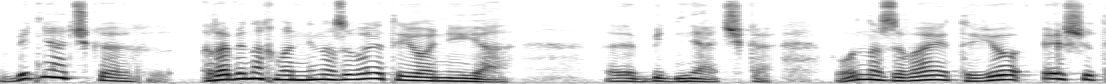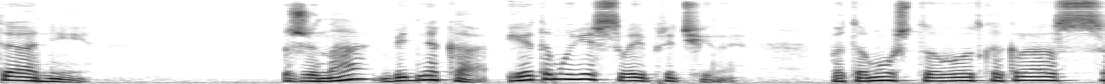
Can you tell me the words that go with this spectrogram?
беднячка. Рабин Ахман не называет ее Ания, беднячка. Он называет ее Эшитеани, жена бедняка. И этому есть свои причины. Потому что вот как раз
